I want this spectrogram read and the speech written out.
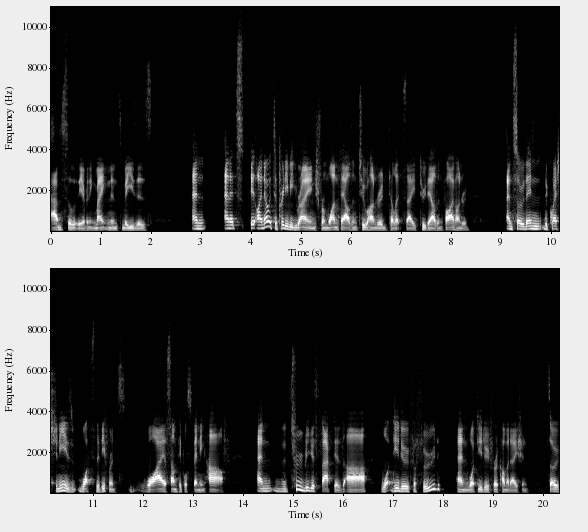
absolutely everything, maintenance, visas. And and it's it, I know it's a pretty big range from 1200 to let's say 2500. And so then the question is what's the difference? Why are some people spending half? And the two biggest factors are what do you do for food and what do you do for accommodation? So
